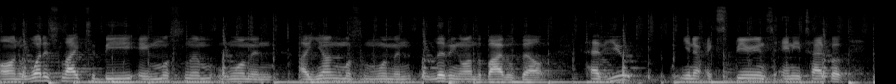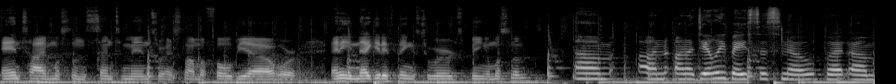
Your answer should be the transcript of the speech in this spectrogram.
on what it's like to be a Muslim woman, a young Muslim woman living on the Bible Belt. Have you you know, experience any type of anti-Muslim sentiments or Islamophobia or any negative things towards being a Muslim? Um, on, on a daily basis, no, but um,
